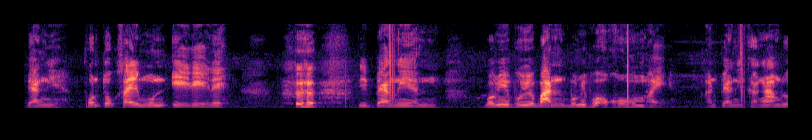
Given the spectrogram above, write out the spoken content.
แปลงนี่ ฝนตกใส่มุนเอเร่เลยที่แปลงนี่อันบ่มีผู้อยู่บ้านบ่มีผู้เอาของห่มให้อันแปลงนี่ก็งามดู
